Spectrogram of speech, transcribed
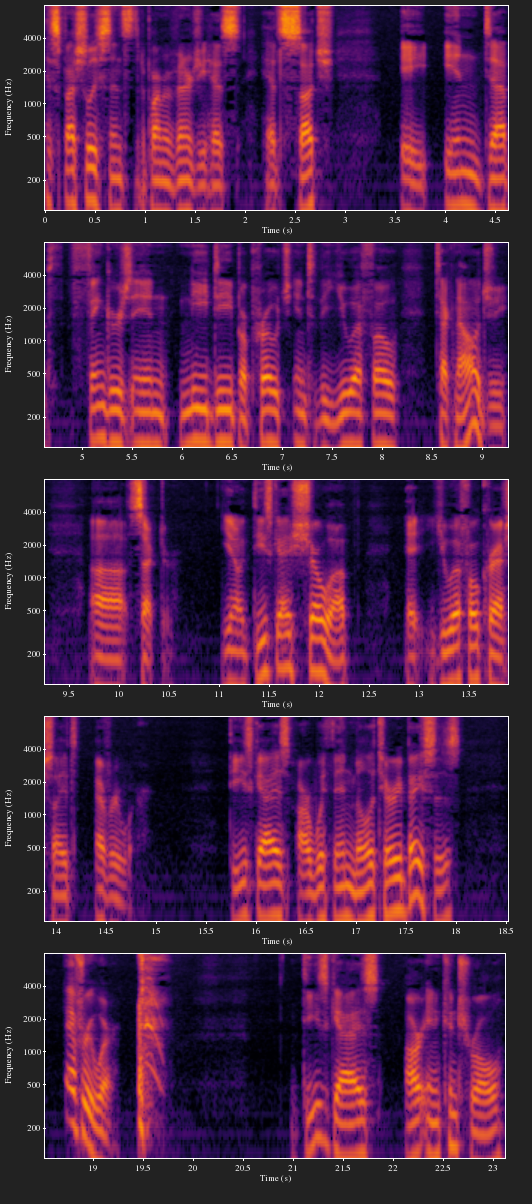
Especially since the Department of Energy has had such a in-depth, fingers in, knee-deep approach into the UFO technology uh, sector. You know, these guys show up at UFO crash sites everywhere. These guys are within military bases everywhere. these guys are in control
